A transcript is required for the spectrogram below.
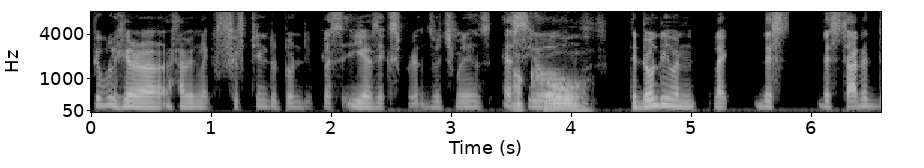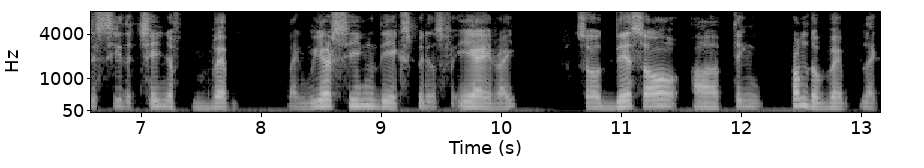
people here are having like 15 to 20 plus years experience which means Oh, seo cool. they don't even like this they started to see the change of web like we are seeing the experience of ai right so they saw a thing from the web like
